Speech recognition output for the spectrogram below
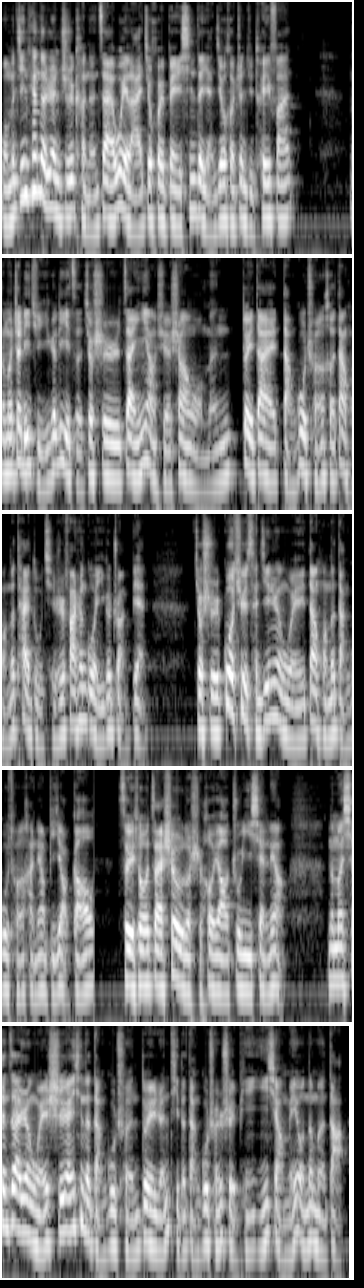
我们今天的认知可能在未来就会被新的研究和证据推翻。那么这里举一个例子，就是在营养学上，我们对待胆固醇和蛋黄的态度其实发生过一个转变。就是过去曾经认为蛋黄的胆固醇含量比较高，所以说在摄入的时候要注意限量。那么现在认为食源性的胆固醇对人体的胆固醇水平影响没有那么大。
